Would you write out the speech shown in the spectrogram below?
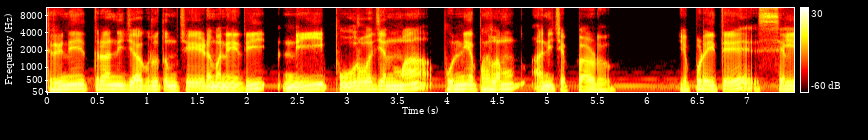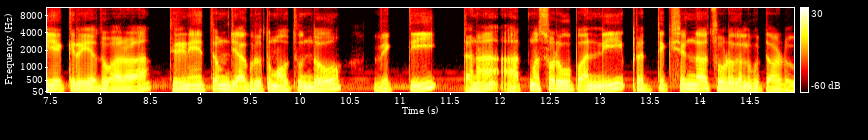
త్రినేత్రాన్ని జాగృతం చేయడం అనేది నీ పూర్వజన్మ పుణ్యఫలం అని చెప్పాడు. ఎప్పుడైతే శల్యక్రియ ద్వారా త్రినేత్రం జాగృతమవుతుందో వ్యక్తి తన ఆత్మస్వరూపాన్ని ప్రత్యక్షంగా చూడగలుగుతాడు.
